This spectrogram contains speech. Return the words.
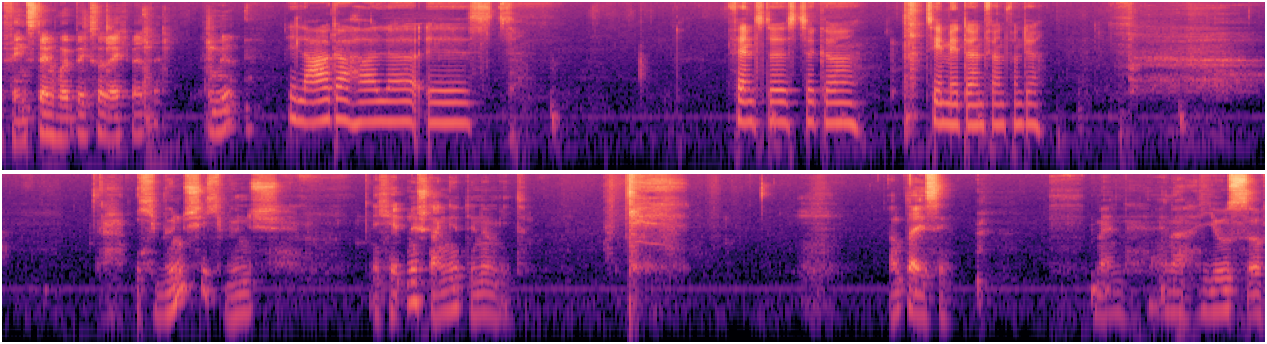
Fenster in halbwegs Reichweite von mir? Die Lagerhalle ist. Fenster ist circa 10 Meter entfernt von dir. Ich wünsche, ich wünsche, ich hätte eine Stange Dynamit. Und da ist sie. Mein einer Use of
